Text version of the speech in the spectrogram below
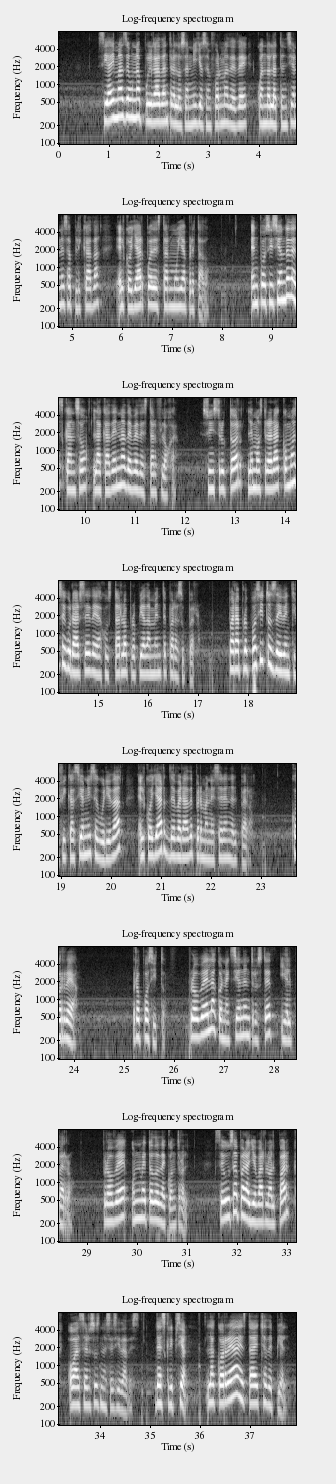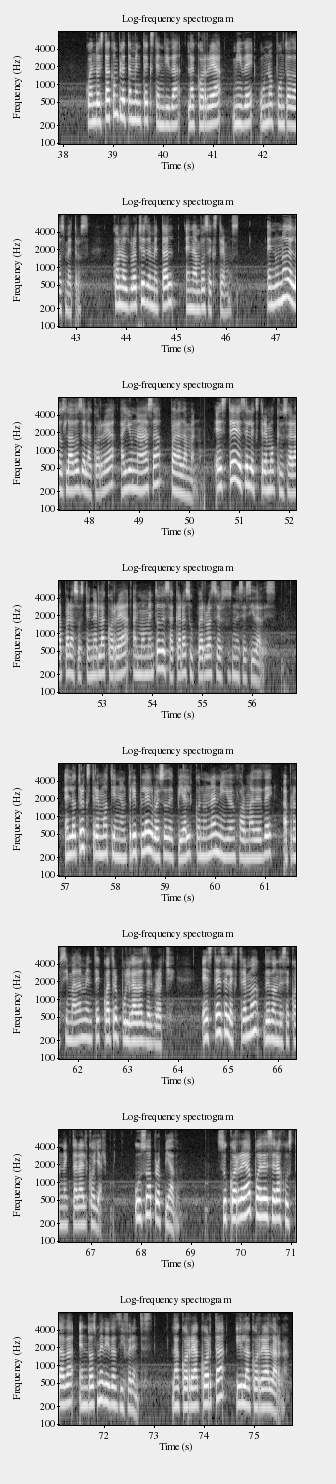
Si hay más de una pulgada entre los anillos en forma de D cuando la tensión es aplicada, el collar puede estar muy apretado. En posición de descanso, la cadena debe de estar floja. Su instructor le mostrará cómo asegurarse de ajustarlo apropiadamente para su perro. Para propósitos de identificación y seguridad, el collar deberá de permanecer en el perro. Correa. Propósito. Provee la conexión entre usted y el perro provee un método de control. Se usa para llevarlo al parque o hacer sus necesidades. Descripción. La correa está hecha de piel. Cuando está completamente extendida, la correa mide 1.2 metros, con los broches de metal en ambos extremos. En uno de los lados de la correa hay una asa para la mano. Este es el extremo que usará para sostener la correa al momento de sacar a su perro a hacer sus necesidades. El otro extremo tiene un triple grueso de piel con un anillo en forma de D, aproximadamente 4 pulgadas del broche. Este es el extremo de donde se conectará el collar. Uso apropiado. Su correa puede ser ajustada en dos medidas diferentes, la correa corta y la correa larga.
